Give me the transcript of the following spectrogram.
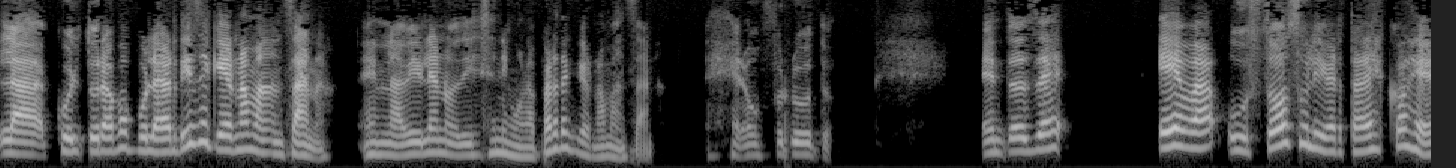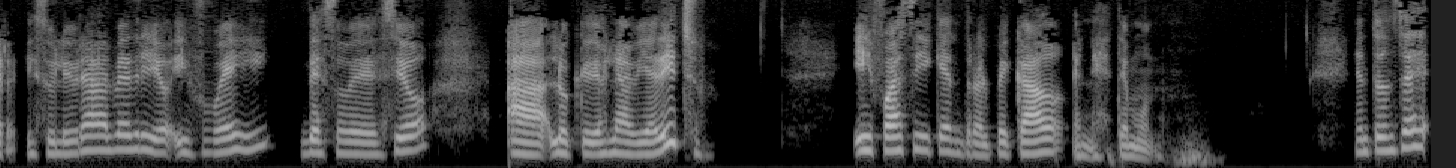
La cultura popular dice que era una manzana. En la Biblia no dice en ninguna parte que era una manzana. Era un fruto. Entonces, Eva usó su libertad de escoger y su libre albedrío y fue y desobedeció a lo que Dios le había dicho. Y fue así que entró el pecado en este mundo. Entonces,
